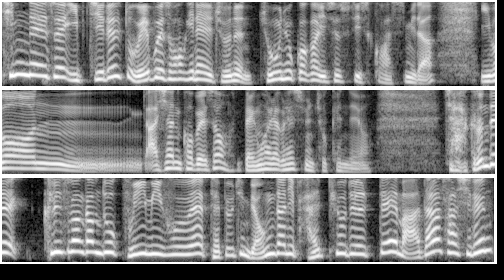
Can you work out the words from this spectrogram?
팀 내에서의 입지를 또 외부에서 확인해 주는 좋은 효과가 있을 수도 있을 것 같습니다. 이번 아시안컵에서 맹활약을 했으면 좋겠네요. 자, 그런데 클린스만 감독 부임 이후에 대표팀 명단이 발표될 때마다 사실은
